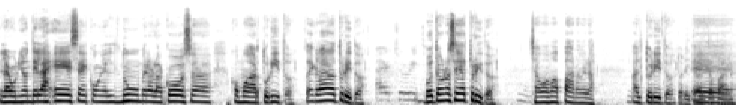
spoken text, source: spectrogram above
y la unión de las S con el número, la cosa, como Arturito. ¿Sabes qué es Arturito? ¿Vos te conocés Arturito? Chamo es más pana, mira. Arturito. Arturito, alto Eh,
